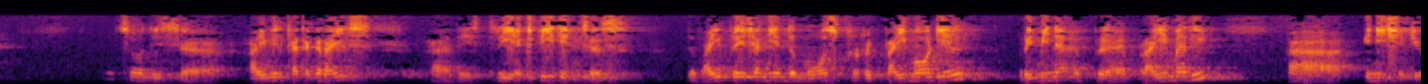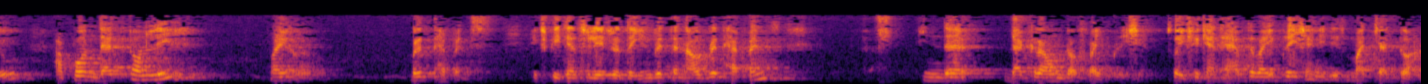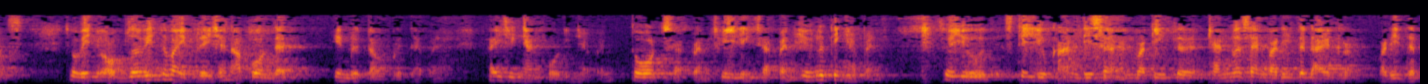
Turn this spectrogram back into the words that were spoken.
So this, uh, I will categorize uh, these three experiences. The vibration is the most primordial, primary uh, initiative. Upon that only, my breath happens. Experience related the in-breath and out-breath happens in the background of vibration. So if you can have the vibration, it is much advanced. So when you are observing the vibration, upon that in-breath, out-breath happen, rising and falling happen, thoughts happen, feelings happen, everything happens. So you still you can't discern what is the canvas and what is the diagram, what is the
